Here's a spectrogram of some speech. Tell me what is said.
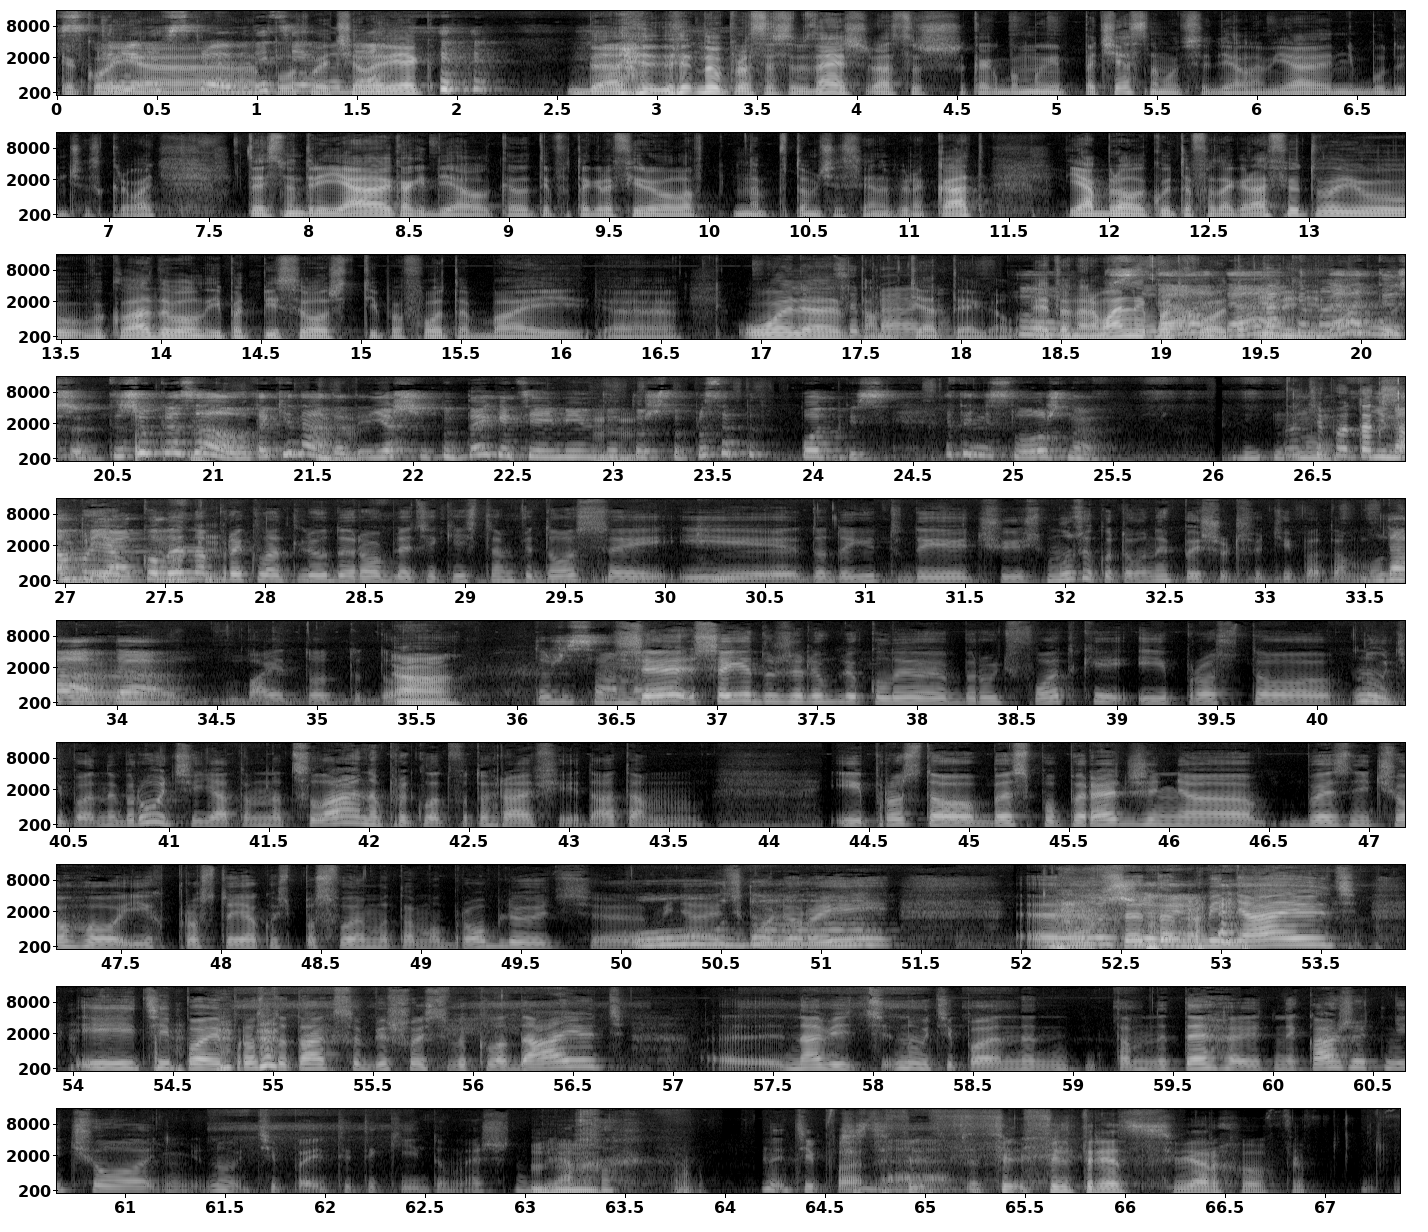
какой я плохой человек. Да, ну просто, знаешь, раз уж как бы мы по-честному все делаем, я не буду ничего скрывать. То есть смотри, я как делал, когда ты фотографировала, в, в том числе, например, кат, я брал какую-то фотографию твою, выкладывал и подписывал, что типа фото by э, Оля, все там правильно. тебя тегал. Ну, Это нормальный да, подход да, или нет? Да, ты же, ты же указал, вот так и надо. Mm-hmm. Я же ну, тегать, я имею в виду mm-hmm. то, что просто подпись. Это несложно. Ну, ну, типу, так само, як коли, наприклад, люди роблять якісь там відоси і додають туди чиюсь музику, то вони пишуть, що типу, там музика да, да. бай то то то То же саме. Ще ще я дуже люблю, коли беруть фотки і просто, ну, типу, не беруть, я там надсилаю, наприклад, фотографії, да, там, і просто без попередження, без нічого, їх просто якось по-своєму там оброблюють, О, міняють да. кольори. Е, все там міняють, і типа, і просто так собі щось викладають. Е, навіть, ну, типа, не там не тегають, не кажуть нічого. Ну, типа, і ти такий думаєш, ну, бляха. Ну, типа... Фильтрец сверху.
